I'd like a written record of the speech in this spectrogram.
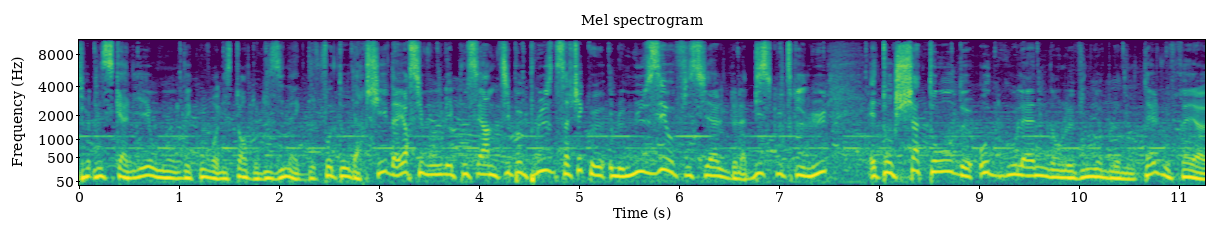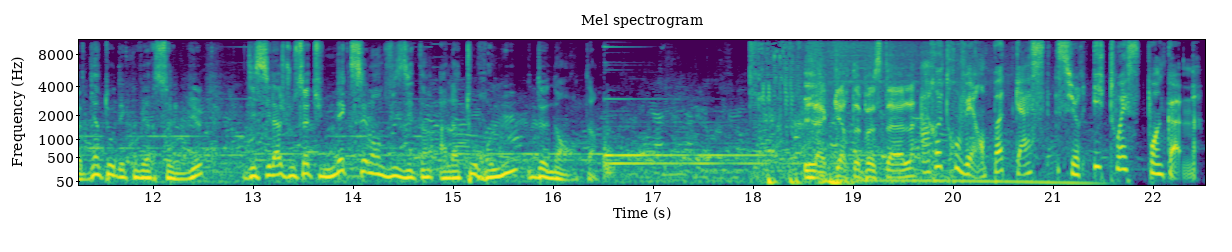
de l'escalier où on découvre l'histoire de l'usine avec des photos d'archives. D'ailleurs, si vous voulez pousser un petit peu plus, sachez que le musée officiel de la biscuiterie Lu est au château de Haute-Goulaine dans le vignoble nantais. Je vous ferai euh, bientôt découvrir ce lieu. D'ici là, je vous souhaite une excellente visite hein, à la tour Lu de Nantes. La carte postale À retrouver en podcast sur itwest.com.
